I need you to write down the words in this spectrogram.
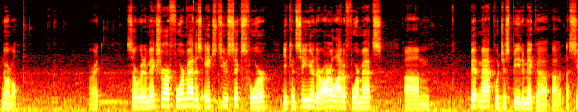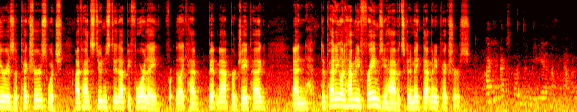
Normal. All right. So we're going to make sure our format is H.264. You can see here there are a lot of formats. Um, bitmap would just be to make a, a, a, series of pictures, which I've had students do that before. They for, like have bitmap or JPEG, and depending on how many frames you have, it's going to make that many pictures. I hit export and then media and nothing happened.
